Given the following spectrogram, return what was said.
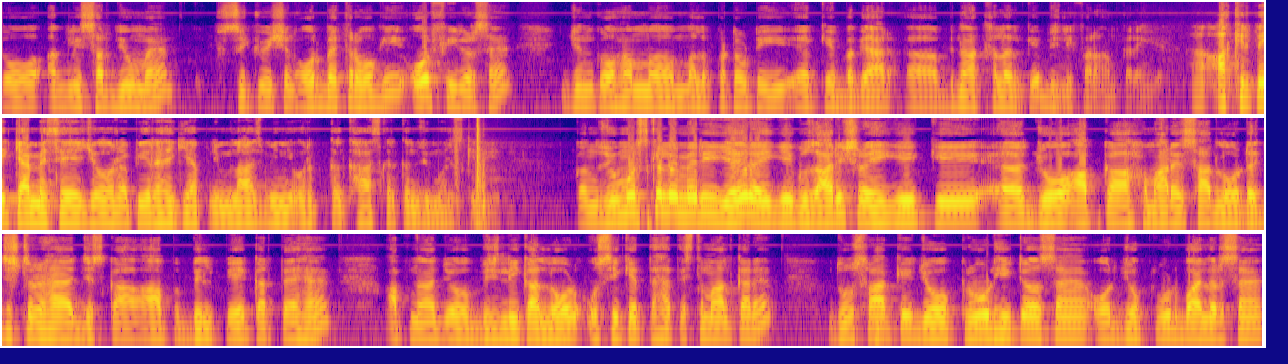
तो अगली सर्दियों में सिचुएशन और बेहतर होगी और फीडर्स हैं जिनको हम मतलब कटौती के बगैर बिना खलल के बिजली फराहम करेंगे। आखिर पे क्या मैसेज और अपील रहेगी अपनी मुलाजमी और ख़ासकर कंज्यूमर्स के लिए? कंज्यूमर्स के लिए मेरी यही रहेगी गुजारिश रहेगी कि जो आपका हमारे साथ लोड रजिस्टर है जिसका आप बिल पे करते हैं अपना जो बिजली का लोड उसी के तहत इस्तेमाल करें। दूसरा कि जो क्रूड हीटर्स हैं और जो क्रूड बॉयलर्स हैं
